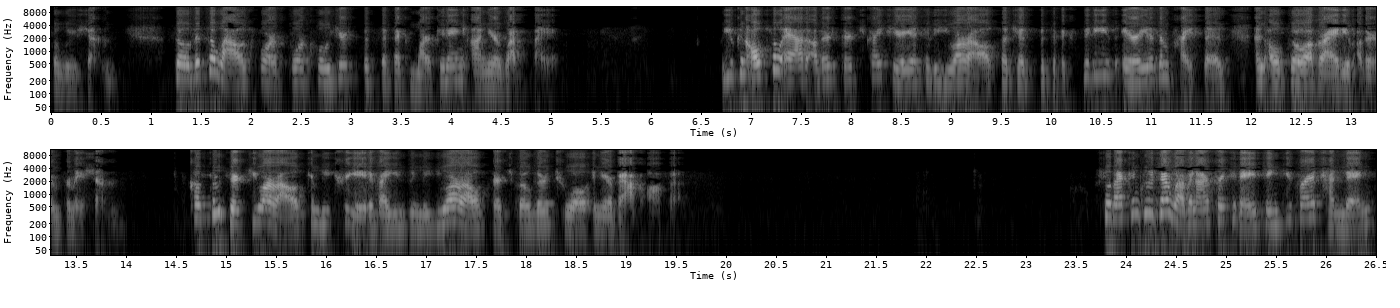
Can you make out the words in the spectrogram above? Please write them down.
solution. So this allows for foreclosure-specific marketing on your website. You can also add other search criteria to the URL, such as specific cities, areas, and prices, and also a variety of other information. Custom search URLs can be created by using the URL Search Builder tool in your back office. So that concludes our webinar for today. Thank you for attending.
